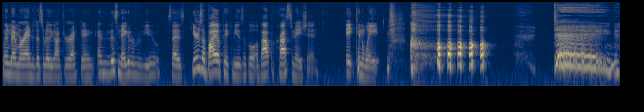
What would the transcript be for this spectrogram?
Lin Manuel Miranda does a really good job directing. And this negative review says, "Here's a biopic musical about procrastination. It can wait." Dang.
